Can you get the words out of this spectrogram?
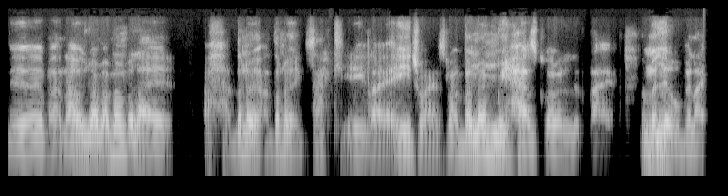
Yeah, man. I was. I remember like I don't know. I don't know exactly like age wise. Like my memory has got a little, like I'm mm. a little bit like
